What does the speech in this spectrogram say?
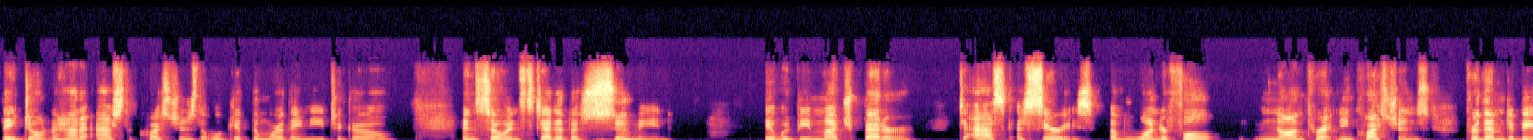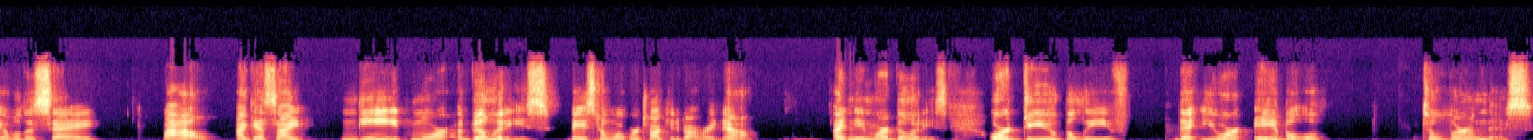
they don't know how to ask the questions that will get them where they need to go. And so instead of assuming, it would be much better to ask a series of wonderful, non threatening questions for them to be able to say, wow, I guess I need more abilities based on what we're talking about right now. I need more abilities. Or do you believe that you are able to learn this?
